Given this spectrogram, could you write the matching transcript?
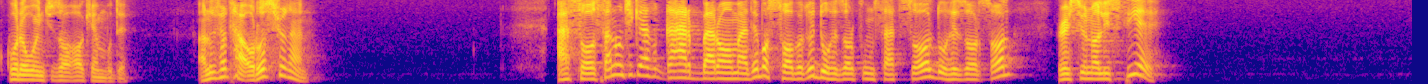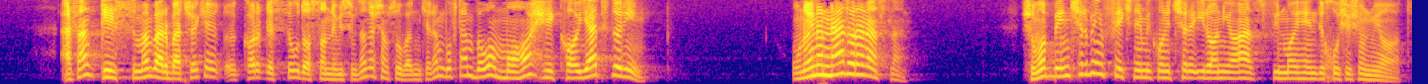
کره و این چیزا حاکم بوده. الان دچار تعارض شدن. اساسا اون که از غرب برآمده با سابقه 2500 سال 2000 سال رسیونالیستیه اصلا قسمه بر بچه که کار قصه و داستان نویسی بودن داشتم صحبت می‌کردم گفتم بابا ماها حکایت داریم. اونا اینو ندارن اصلا. شما به این چرا به این فکر نمی کنید چرا ایرانی ها از فیلم های هندی خوششون میاد؟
